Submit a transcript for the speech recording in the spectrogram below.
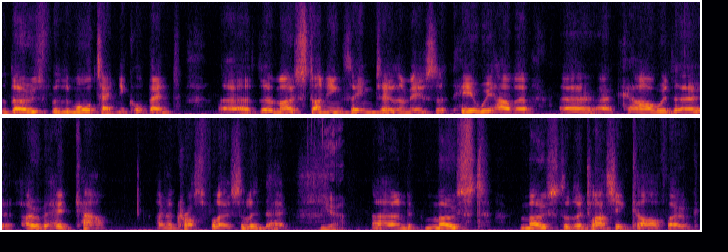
those with the more technical bent, uh, the most stunning thing to them is that here we have a, a, a car with an overhead cam and a cross flow cylinder head. Yeah. And most most of the classic car folk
